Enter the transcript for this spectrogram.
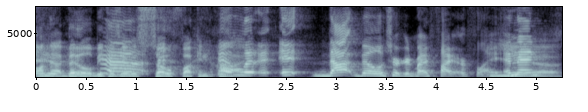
on that bill because it was so fucking it, high lit- it, that bill triggered my fire flight. And then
